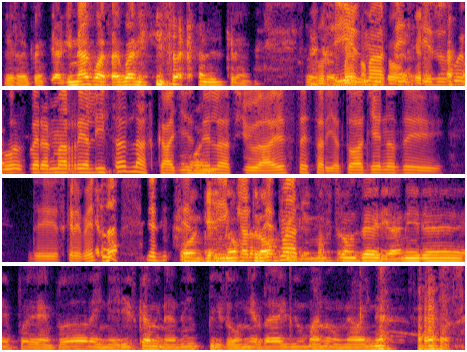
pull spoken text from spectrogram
de repente alguien aguas, aguas y saca el screen. Sí, es más, si, esos juegos fueran más realistas, las calles de las ciudades estarían todas llenas de, de excremento. Es, o en Game, of Thrones, más... Game of Thrones deberían ir, eh, por ejemplo, Daenerys caminando y pisó mierda de humano, una vaina. Sí,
